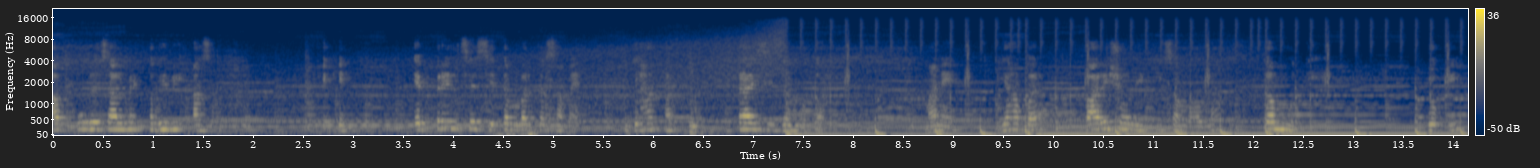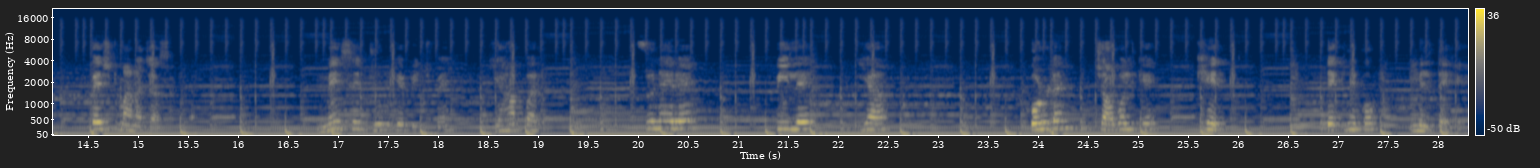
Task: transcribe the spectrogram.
आप पूरे साल में कभी भी आ सकते लेकिन अप्रैल से सितंबर का समय यहाँ का ड्राई सीज़न होता है माने यहाँ पर बारिश होने की संभावना कम होती है, जो कि बेस्ट माना जा सकता है। मई से जून के बीच में यहाँ पर सुनहरे, पीले या गोल्डन चावल के खेत देखने को मिलते हैं।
